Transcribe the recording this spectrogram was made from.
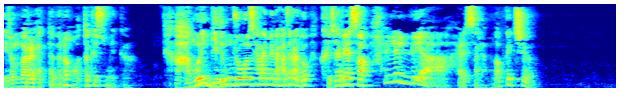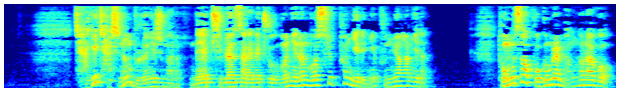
이런 말을 했다면 어떻겠습니까? 아무리 믿음 좋은 사람이라 하더라도 그 자리에서 할렐루야 할 사람은 없겠지요. 자기 자신은 물론이지만 내 주변 사람의 죽음은 이는 뭐 슬픈 이름이 분명합니다. 동서 고금을 막론하고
